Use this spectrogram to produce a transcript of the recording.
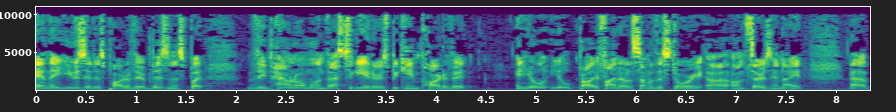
and they use it as part of their business. But the paranormal investigators became part of it. And you'll you'll probably find out some of the story uh, on Thursday night, uh,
